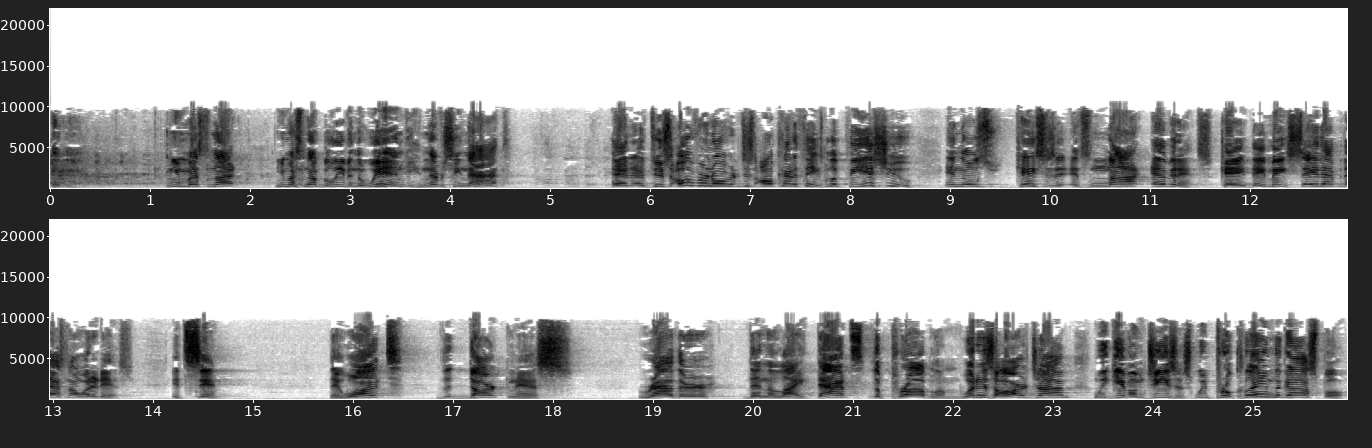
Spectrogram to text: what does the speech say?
you must not you must not believe in the wind you've never seen that and uh, just over and over just all kind of things look the issue in those cases, it's not evidence. Okay? They may say that, but that's not what it is. It's sin. They want the darkness rather than the light. That's the problem. What is our job? We give them Jesus. We proclaim the gospel.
